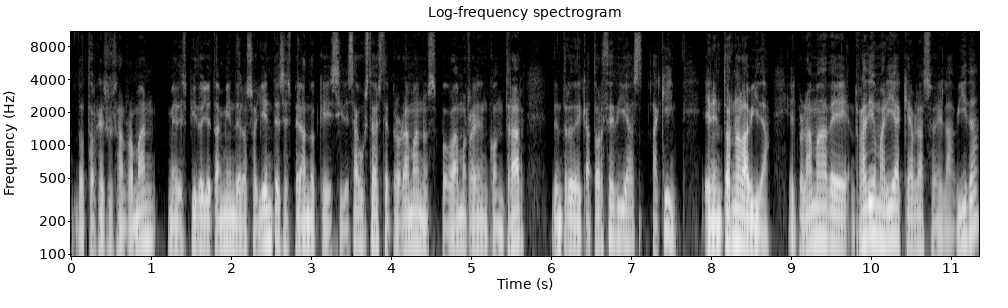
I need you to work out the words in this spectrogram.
doctor Jesús San Román. Me despido yo también de los oyentes, esperando que si les ha gustado este programa nos podamos reencontrar dentro de 14 días aquí, en Entorno a la Vida, el programa de Radio María que habla sobre la vida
